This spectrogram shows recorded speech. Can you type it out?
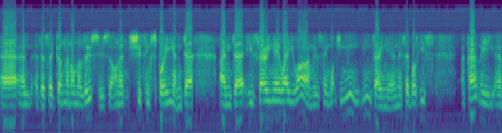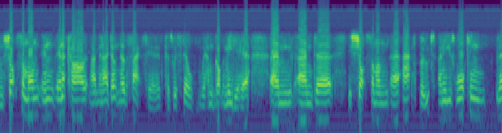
uh, and there's a gunman on the loose who's on a shooting spree, and uh, and uh, he's very near where you are. And we were saying, "What do you mean, mean very near?" And they said, "Well, he's." Apparently um, shot someone in, in a car. I mean, I don't know the facts here because we're still we haven't got the media here. Um, and uh, he shot someone uh, at Boot, and he's walking uh,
